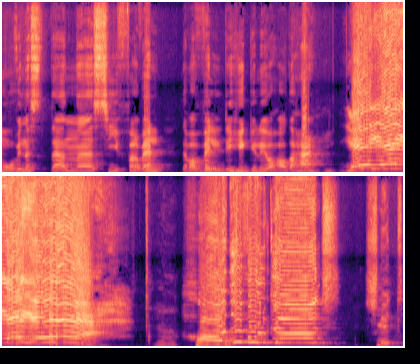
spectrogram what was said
må vi nesten eh, si farvel. Det var veldig hyggelig å ha deg her. Yeah, yeah, yeah, yeah! Ha det, folkens! Slutt.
